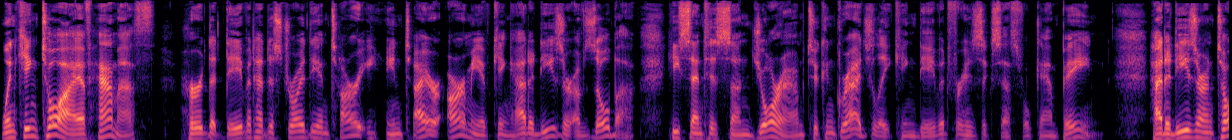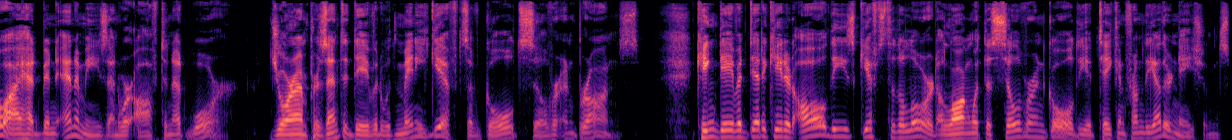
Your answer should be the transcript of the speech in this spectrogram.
When King Toi of Hamath heard that David had destroyed the entire, entire army of King Hadadezer of Zobah, he sent his son Joram to congratulate King David for his successful campaign. Hadadezer and Toi had been enemies and were often at war. Joram presented David with many gifts of gold, silver, and bronze. King David dedicated all these gifts to the Lord, along with the silver and gold he had taken from the other nations,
